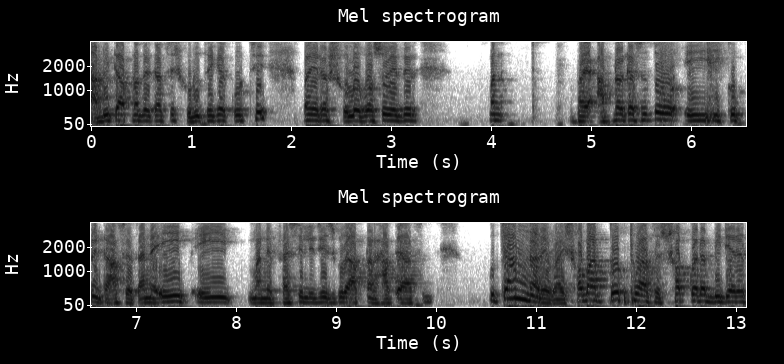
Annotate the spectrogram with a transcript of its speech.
দাবিটা আপনাদের কাছে শুরু থেকে করছি বা এরা ষোলো বছর এদের মানে ভাই, আপনার কাছে তো এই ইকুইপমেন্ট আছে, তাই না? এই এই মানে ফ্যাসিলিটিসগুলো আপনার হাতে আছে। চান না রে ভাই, সবার তথ্য আছে, সব কটা বিডিআর এর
